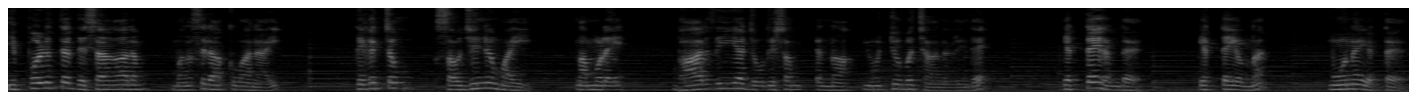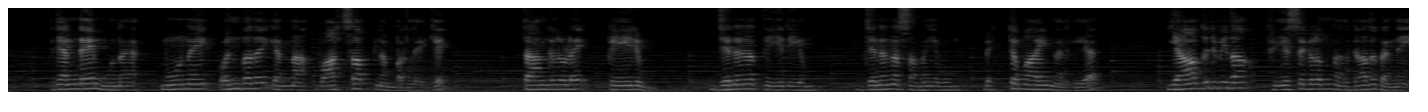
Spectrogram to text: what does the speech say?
ഇപ്പോഴത്തെ ദശാകാലം മനസ്സിലാക്കുവാനായി തികച്ചും സൗജന്യമായി നമ്മുടെ ഭാരതീയ ജ്യോതിഷം എന്ന യൂട്യൂബ് ചാനലിന്റെ എട്ട് രണ്ട് എട്ട് ഒന്ന് മൂന്ന് എട്ട് രണ്ട് മൂന്ന് മൂന്ന് ഒൻപത് എന്ന വാട്സാപ്പ് നമ്പറിലേക്ക് താങ്കളുടെ പേരും ജനന തീയതിയും ജനന സമയവും വ്യക്തമായി നൽകിയാൽ യാതൊരുവിധ ഫീസുകളും നൽകാതെ തന്നെ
